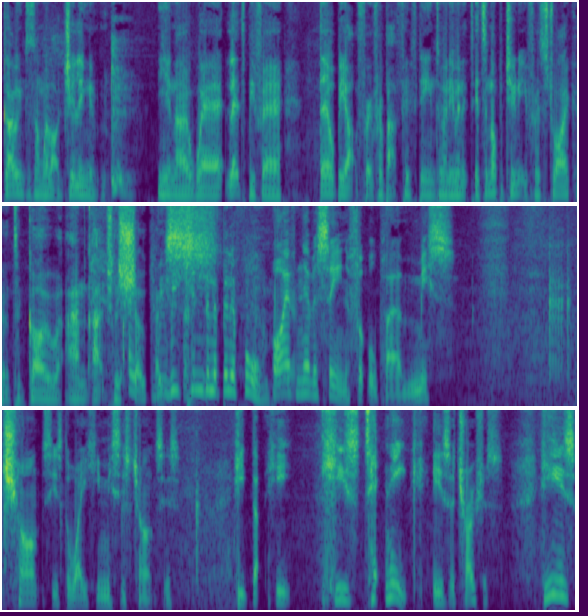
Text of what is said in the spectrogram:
going to somewhere like Gillingham, you know, where let's be fair, they'll be up for it for about 15, 20 minutes. It's an opportunity for a striker to go and actually Showcase. re- rekindle a bit of form. I've never seen a football player miss chances the way he misses chances. He he his technique is atrocious. He is.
